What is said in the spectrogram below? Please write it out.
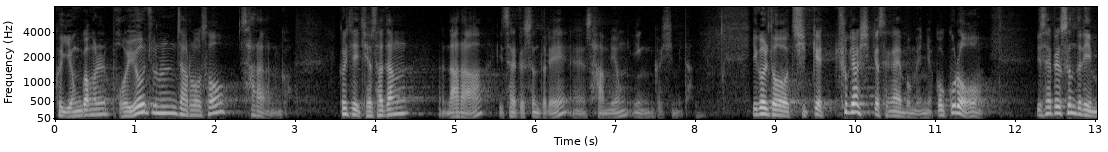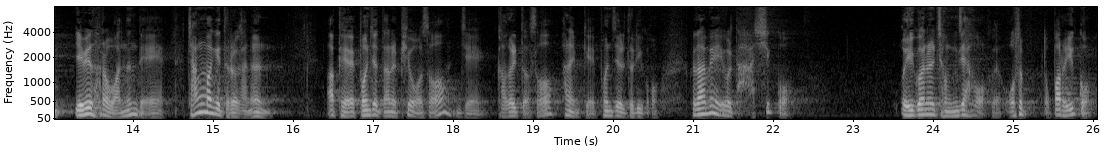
그 영광을 보여주는 자로서 살아가는 것. 그것이 제사장 나라 이스라엘 백성들의 사명인 것입니다. 이걸 더 쉽게 축약쉽게 생각해 보면요. 거꾸로 이스라엘 백성들이 예배하러 왔는데 장막에 들어가는 앞에 번제단을 피워서 이제 각을 떠서 하나님께 번제를 드리고 그 다음에 이걸 다 씻고 의관을 정제하고 옷을 똑바로 입고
